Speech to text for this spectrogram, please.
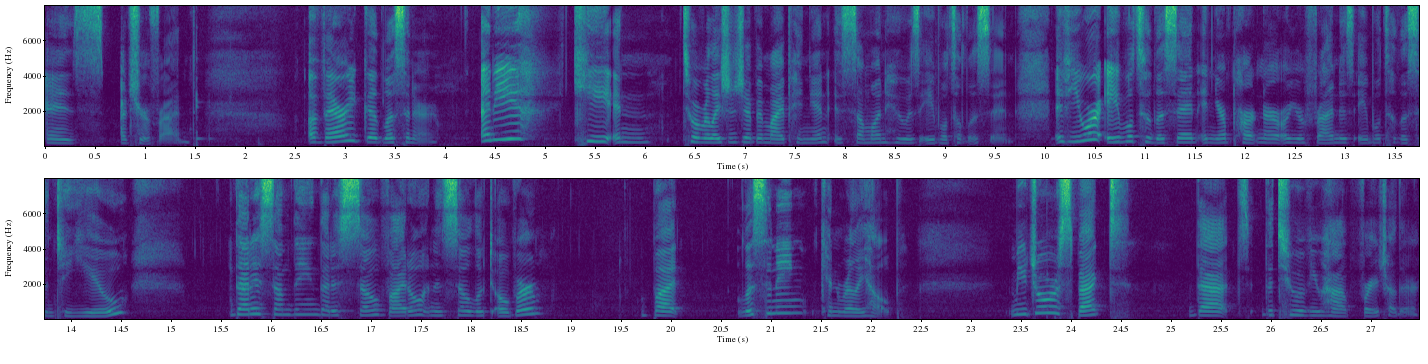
is a true friend. A very good listener. Any key in to a relationship in my opinion is someone who is able to listen. If you are able to listen and your partner or your friend is able to listen to you, that is something that is so vital and is so looked over, but listening can really help. Mutual respect that the two of you have for each other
